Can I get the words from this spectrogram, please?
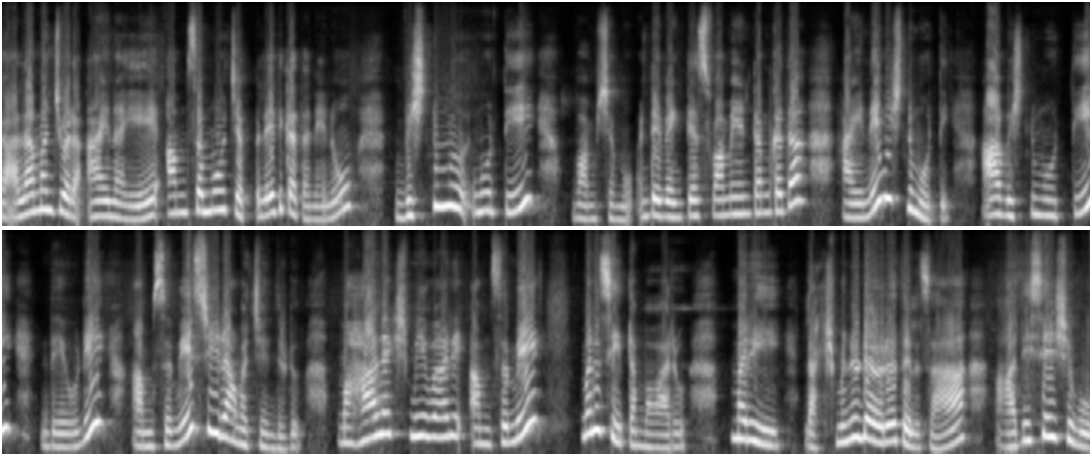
చాలా మంచివాడు. ఆయన ఏ అంశమో చెప్పలేదు కదా నేను. విష్ణుమూర్తి వంశము. అంటే వెంకటేశ్వర స్వామి అంటాం కదా ఆయనే విష్ణుమూర్తి. ఆ విష్ణుమూర్తి దేవుడి అంశమే శ్రీరామచంద్రుడు. మహాలక్ష్మి వారి అంశమే మన సీతమ్మవారు. మరి లక్ష్మణుడు ఎవరో తెలుసా? ఆదిశేషువు.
